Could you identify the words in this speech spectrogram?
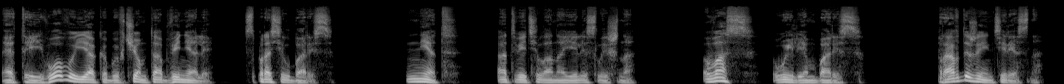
«Это его вы якобы в чем-то обвиняли?» — спросил Баррис. «Нет», — ответила она еле слышно. «Вас, Уильям Баррис. Правда же интересно?»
